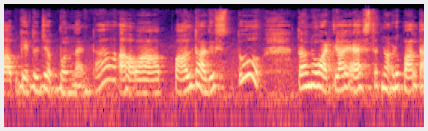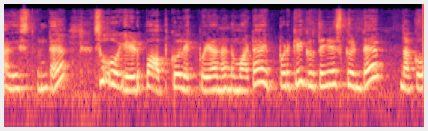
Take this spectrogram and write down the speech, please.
పాపకి ఏదో జబ్బు ఉందంట. ఆ పాలు తాగిస్తూ తను అట్లా వేస్తున్నాడు పాలు తాగిస్తుంటే. సో ఏడుపు ఆపుకోలేకపోయాను అనమాట ఇప్పటికీ గుర్తు చేసుకుంటే నాకు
